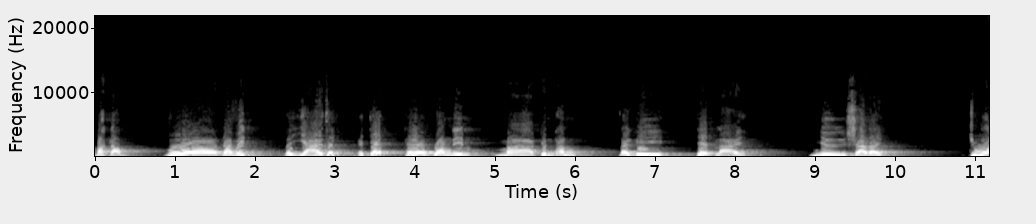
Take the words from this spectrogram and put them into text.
bất động. Vua david đã giải thích cái chết theo quan niệm mà kinh thánh đã ghi chép lại như sau đây. Chúa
